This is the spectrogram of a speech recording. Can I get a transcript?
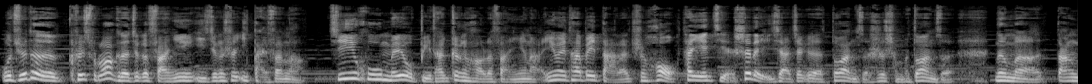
我觉得 Chris Rock 的这个反应已经是一百分了。几乎没有比他更好的反应了，因为他被打了之后，他也解释了一下这个段子是什么段子。那么当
